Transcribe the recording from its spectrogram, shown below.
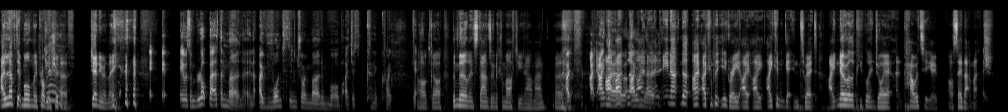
I loved it more than they probably should have genuinely It, it, it was a lot better than Merlin. I wanted to enjoy Merlin more, but I just couldn't quite get oh into it. god the Merlin stands are going to come after you now man uh, I, I, I know, I, know. you know, no, I, I completely agree. I, I, I couldn't get into it. I know other people enjoy it, and power to you. I'll say that much.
